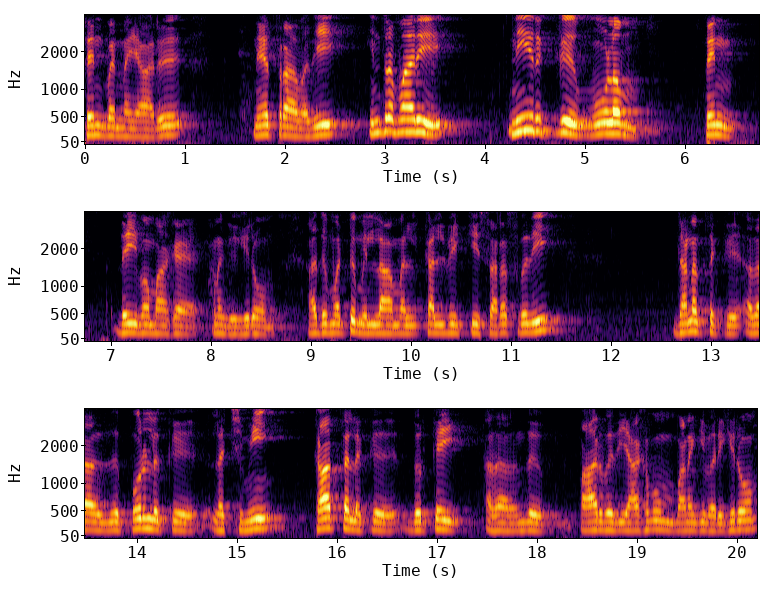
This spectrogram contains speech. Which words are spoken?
தென்பெண்ணையாறு நேத்ராவதி இந்த மாதிரி நீருக்கு மூலம் பெண் தெய்வமாக வணங்குகிறோம். அது மட்டும் இல்லாமல் கல்விக்கு சரஸ்வதி தனத்துக்கு அதாவது பொருளுக்கு லட்சுமி காத்தலுக்கு துர்க்கை அதாவது வந்து பார்வதியாகவும் வணங்கி வருகிறோம்.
